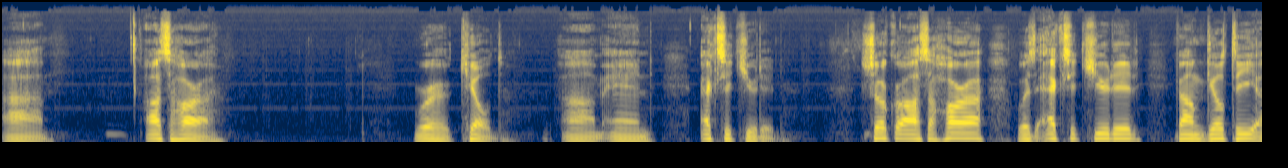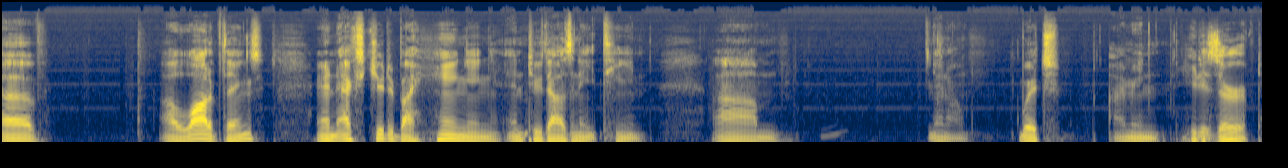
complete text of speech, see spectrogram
uh, Asahara were killed um, and executed. Shoko Asahara was executed, found guilty of a lot of things, and executed by hanging in 2018. Um, you know, which, I mean, he deserved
